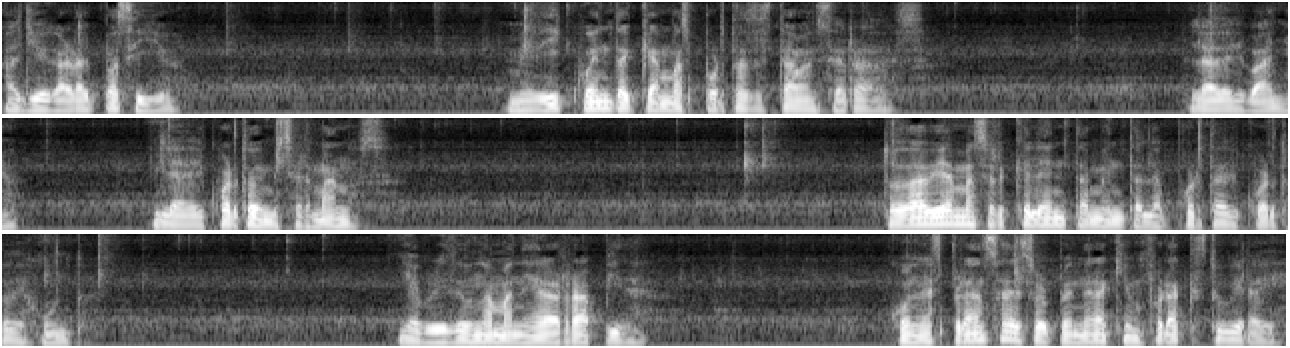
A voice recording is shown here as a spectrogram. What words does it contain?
Al llegar al pasillo, me di cuenta que ambas puertas estaban cerradas. La del baño y la del cuarto de mis hermanos. Todavía me acerqué lentamente a la puerta del cuarto de junto y abrí de una manera rápida, con la esperanza de sorprender a quien fuera que estuviera ahí.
